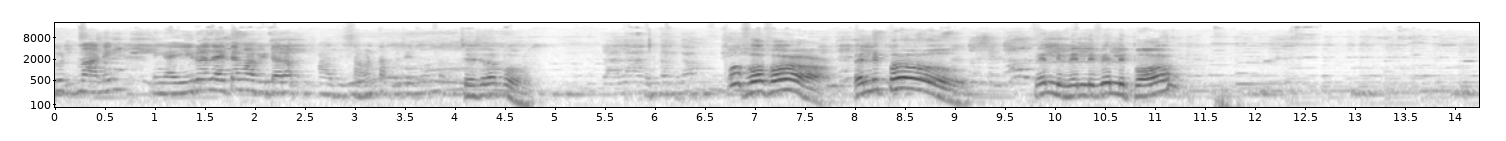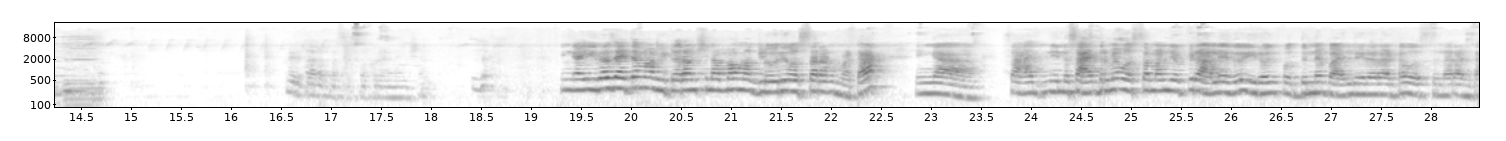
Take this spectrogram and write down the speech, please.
గుడ్ మార్నింగ్. ఇంకా ఈ రోజు అయితే మా విటరం అది సౌండ్ తక్కువ చేసి చేసిరా పో. పో పో పో. వెళ్ళిపో వెళ్ళి వెళ్ళి వెళ్ళిపో. ఇంకా ఈరోజు అయితే మా విటరంశనమ్మ మా గ్లోరీ వస్తారనమాట ఇంకా సాయ నిన్న సాయంత్రమే వస్తామని చెప్పి రాలేదు. ఈరోజు పొద్దున్నే బయలుదేరారంట వస్తున్నారంట.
